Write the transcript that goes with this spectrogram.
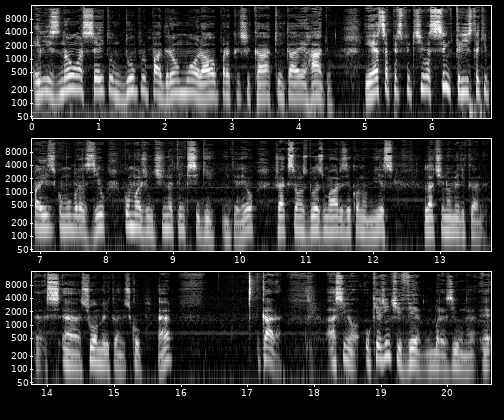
Eles não aceitam duplo padrão moral para criticar quem está errado. E essa perspectiva centrista que países como o Brasil, como a Argentina têm que seguir, entendeu? Já que são as duas maiores economias latino-americanas, é, é, sul-americanas, desculpe, né? Cara, assim, ó, o que a gente vê no Brasil, né, é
